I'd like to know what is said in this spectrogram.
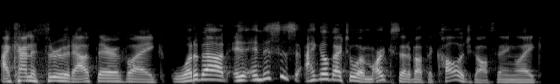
I kind of threw it out there of like, what about, and, and this is, I go back to what Mark said about the college golf thing. Like,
